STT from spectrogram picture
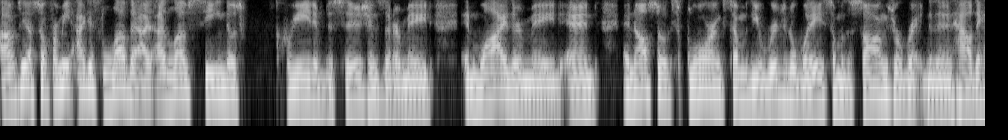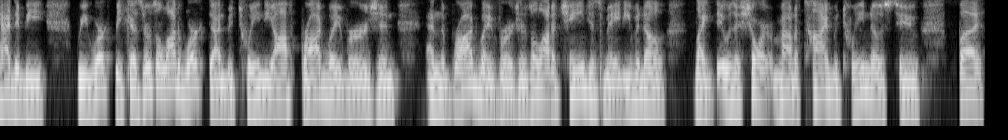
um yeah so for me i just love that. I, I love seeing those creative decisions that are made and why they're made and and also exploring some of the original ways some of the songs were written and then how they had to be reworked because there's a lot of work done between the off Broadway version and the Broadway version. There's a lot of changes made even though like it was a short amount of time between those two. But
